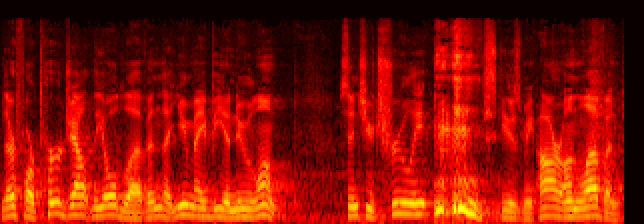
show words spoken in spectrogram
Therefore purge out the old leaven that you may be a new lump, since you truly excuse me, are unleavened.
